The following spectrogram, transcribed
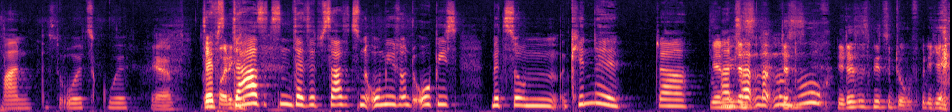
Mann, bist du oldschool. Ja. Selbst da sitzen, selbst da sitzen Omis und Opis mit so einem Kindle da. Ja, anstatt das, mit einem das Buch. Ist, nee, das ist mir zu doof, bin ich ehrlich.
